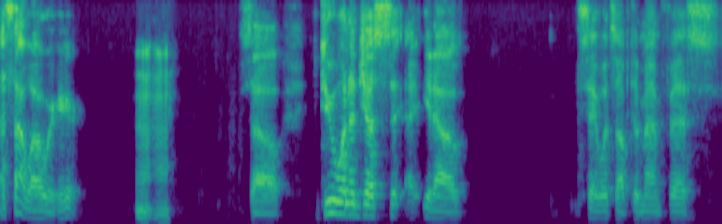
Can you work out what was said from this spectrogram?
that's not why we're here. Mm-mm. So do you want to just uh, you know say what's up to Memphis,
